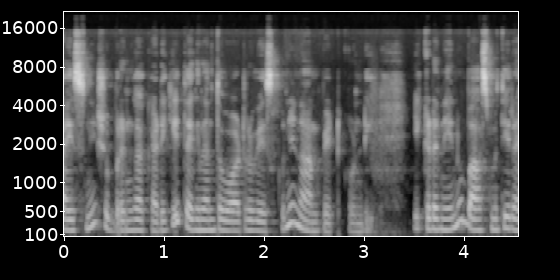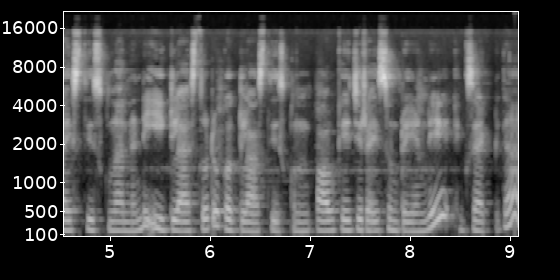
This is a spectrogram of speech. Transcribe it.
రైస్ని శుభ్రంగా కడిగి తగినంత వాటర్ వేసుకుని నానపెట్టుకోండి. ఇక్కడ నేను బాస్మతి రైస్ తీసుకున్నానండి. ఈ గ్లాస్ తోటి ఒక గ్లాస్ తీసుకున్నాను. పావు కేజీ రైస్ ఉంటాయండి ఎగ్జాక్ట్గా.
